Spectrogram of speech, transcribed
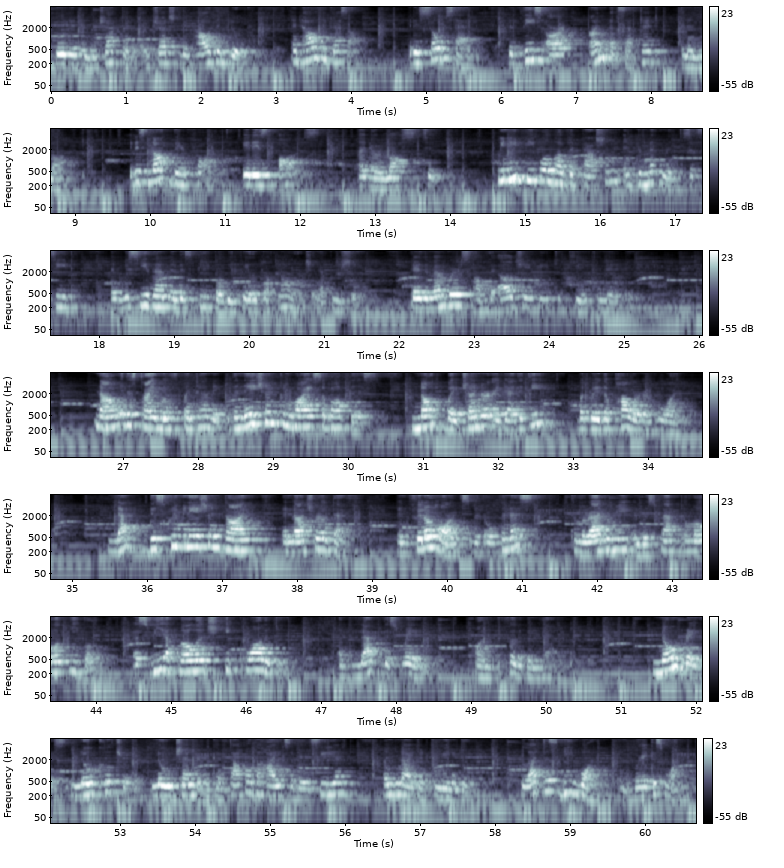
bullied and rejected are judged by how they look and how they dress up. It is so sad that these are unaccepted and unloved. It is not their fault, it is ours and our loss too. We need people who have the passion and commitment to succeed and we see them in these people we fail to acknowledge and appreciate. They're the members of the LGBTQ community. Now, in this time of pandemic, the nation can rise above this, not by gender identity, but by the power of one. Let discrimination die a natural death, and fill our hearts with openness, camaraderie, and respect among our people as we acknowledge equality and let this reign on the Philippine land. No race, no culture, no gender can topple the heights of a resilient and united community. Let us be one and work as one,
